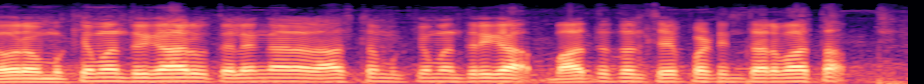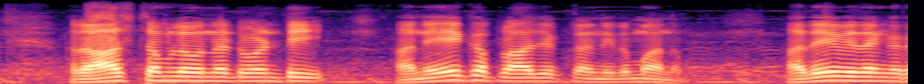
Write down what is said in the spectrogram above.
గౌరవ ముఖ్యమంత్రి గారు తెలంగాణ రాష్ట్ర ముఖ్యమంత్రిగా బాధ్యతలు చేపట్టిన తర్వాత రాష్ట్రంలో ఉన్నటువంటి అనేక ప్రాజెక్టుల నిర్మాణం అదేవిధంగా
